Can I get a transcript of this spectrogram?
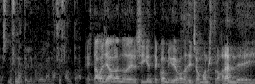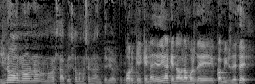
es, no es una telenovela, no hace falta. pero- Estabas ya hablando del siguiente cómic, digo, cuando has dicho monstruo grande y... No, no, no, no, estaba pensando más en el anterior, pero... Porque que nadie diga que no hablamos de cómics DC.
